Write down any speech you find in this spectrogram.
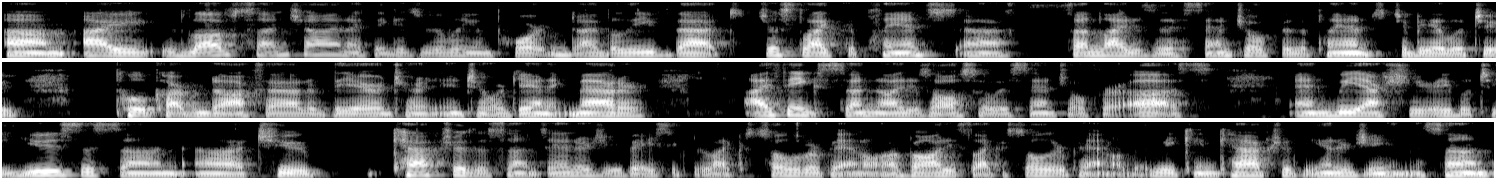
Um, I love sunshine. I think it's really important. I believe that just like the plants, uh, sunlight is essential for the plants to be able to pull carbon dioxide out of the air and turn it into organic matter. I think sunlight is also essential for us, and we actually are able to use the sun uh, to capture the sun's energy basically like a solar panel. Our body's like a solar panel that we can capture the energy in the sun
